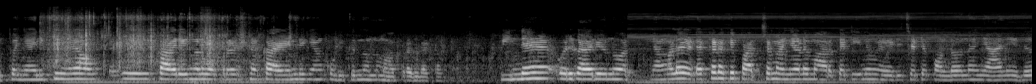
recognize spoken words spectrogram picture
ഇപ്പം എനിക്കിങ്ങനെ ഈ കാര്യങ്ങൾ ഓപ്പറേഷനൊക്കെ ആയതുകൊണ്ട് ഞാൻ കുടിക്കുന്നതെന്ന് മാത്രം കേട്ടോ. പിന്നെ ഒരു കാര്യം എന്ന് പറഞ്ഞാൽ ഞങ്ങൾ ഇടയ്ക്കിടയ്ക്ക് പച്ചമഞ്ഞൾ മാർക്കറ്റിൽ നിന്ന് മേടിച്ചിട്ട് കൊണ്ടുവന്ന് ഞാനിത്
